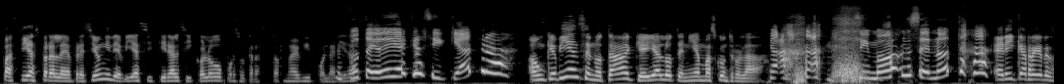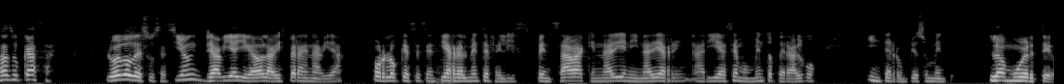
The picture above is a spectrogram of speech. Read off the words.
pastillas para la depresión y debía asistir al psicólogo por su trastorno de bipolaridad. Puta, yo diría que el psiquiatra. Aunque bien se notaba que ella lo tenía más controlada. Simón, se nota. Erika regresó a su casa. Luego de su sesión ya había llegado la víspera de Navidad, por lo que se sentía realmente feliz. Pensaba que nadie ni nadie arruinaría ese momento, pero algo interrumpió su mente. La muerte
